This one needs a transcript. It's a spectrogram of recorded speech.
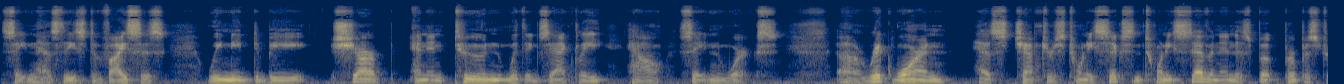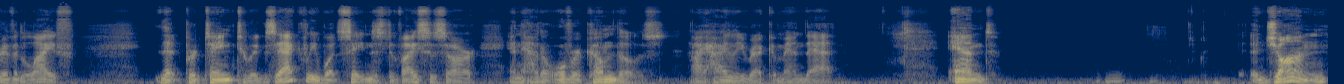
Satan has these devices we need to be sharp and in tune with exactly how Satan works. Uh, Rick Warren has chapters 26 and 27 in his book, Purpose Driven Life, that pertain to exactly what Satan's devices are and how to overcome those. I highly recommend that. And John,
